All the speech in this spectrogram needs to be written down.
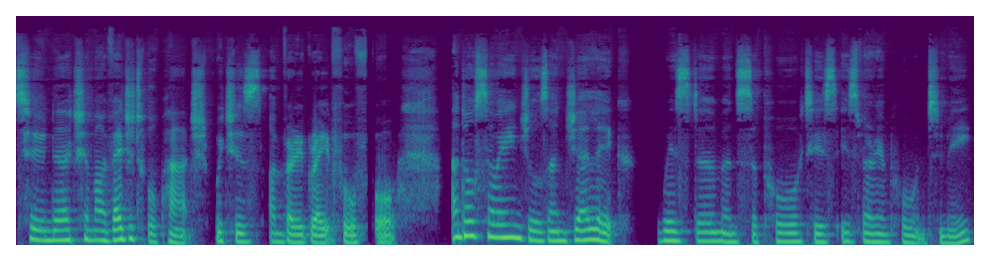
to nurture my vegetable patch, which is I'm very grateful for. And also angels, angelic wisdom and support is, is very important to me.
